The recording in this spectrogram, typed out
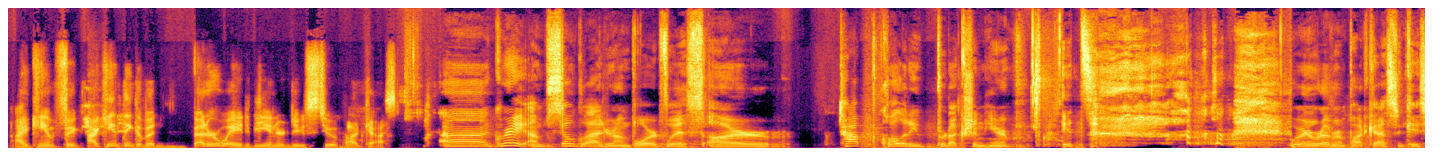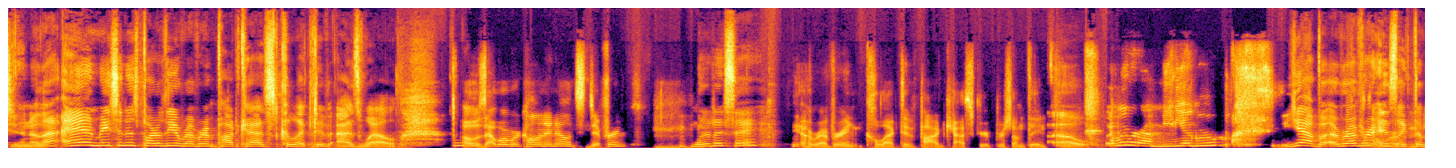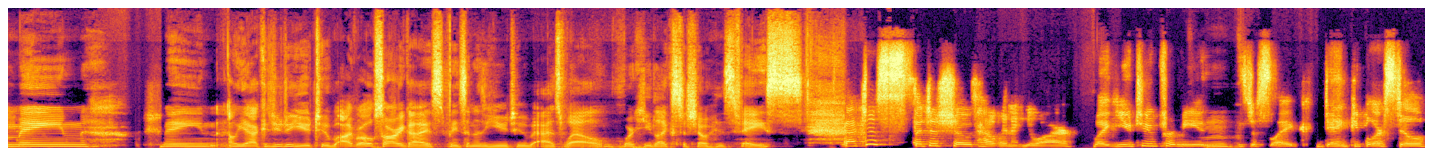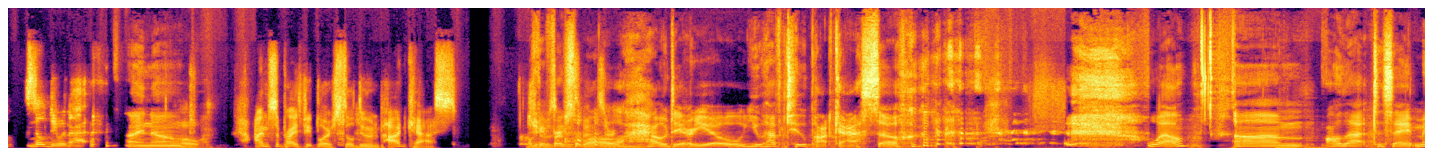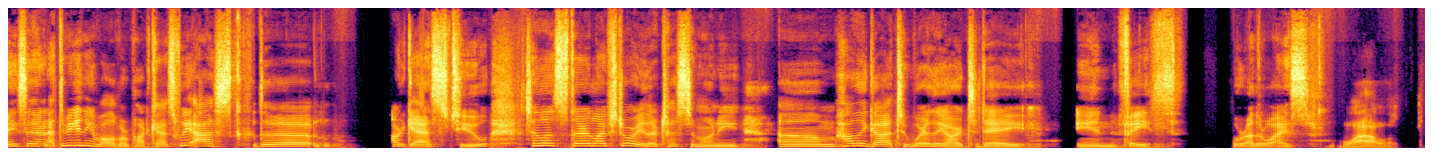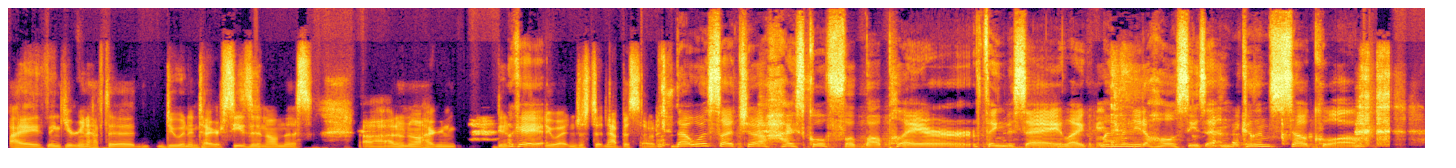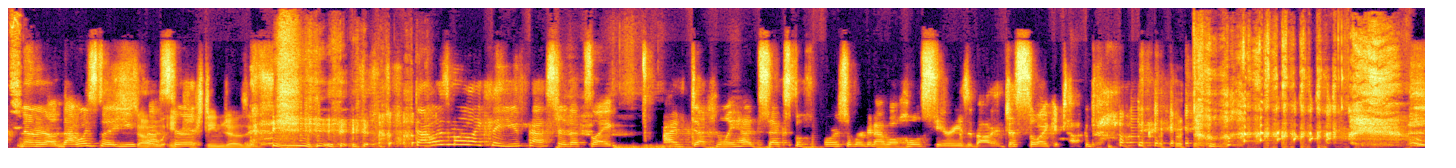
I can't fig- I can't think of a better way to be introduced to a podcast. Uh, great. I'm so glad you're on board with our top quality production here. It's. We're an irreverent podcast, in case you didn't know that. And Mason is part of the Irreverent Podcast Collective as well. Oh, is that what we're calling it now? It's different. What did I say? Irreverent collective podcast group or something. Oh, But we were a media group. yeah, but Irreverent is like the main, main. Oh, yeah, because you do YouTube. I, oh, sorry, guys. Mason has a YouTube as well, where he likes to show his face. that just that just shows how in it you are. Like YouTube for me Mhm. is just like, dang, people are still still doing that. I know. Oh, I'm surprised people are still doing podcasts. Okay, Josie first of all, how dare you? You have two podcasts, so. well, um, all that to say, Mason, at the beginning of all of our podcasts, we ask the our guests to tell us their life story, their testimony, um, how they got to where they are today in faith or otherwise. Wow. I think you're gonna have to do an entire season on this. Uh, I don't know how you're gonna Okay. do it in just an episode. That was such a high school football player thing to say. Like, I'm gonna need a whole season because I'm so cool. No, no, no. That was the youth so pastor. interesting, Josie. That was more like the youth pastor that's like, I've definitely had sex before, so we're gonna have a whole series about it just so I could talk about it.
